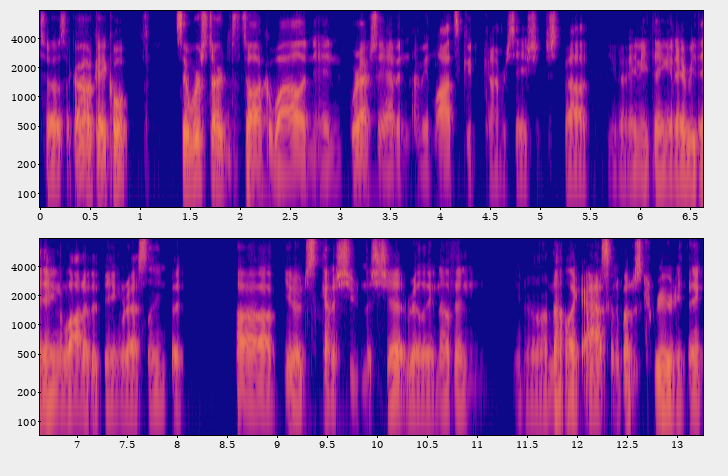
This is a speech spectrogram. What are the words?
so I was like, oh, okay, cool. So we're starting to talk a while, and, and we're actually having, I mean, lots of good conversation just about you know anything and everything. A lot of it being wrestling, but uh, you know, just kind of shooting the shit, really. Nothing, you know, I'm not like asking about his career or anything.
